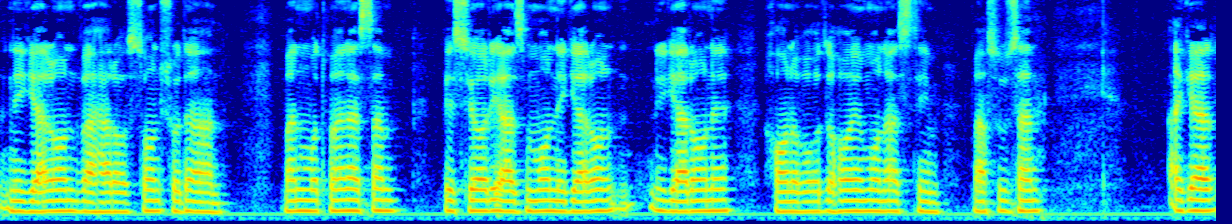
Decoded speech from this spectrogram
نگران و حراسان شده اند. من مطمئن هستم بسیاری از ما نگران, نگران خانواده هایمان هستیم. مخصوصا اگر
